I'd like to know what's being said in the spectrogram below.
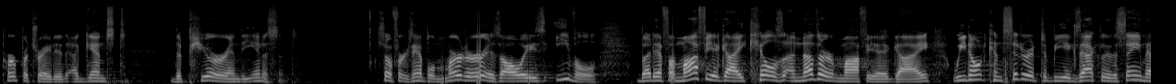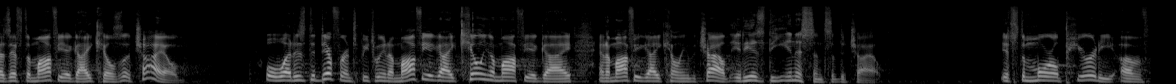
perpetrated against the pure and the innocent. So, for example, murder is always evil. But if a mafia guy kills another mafia guy, we don't consider it to be exactly the same as if the mafia guy kills a child. Well, what is the difference between a mafia guy killing a mafia guy and a mafia guy killing the child? It is the innocence of the child, it's the moral purity of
